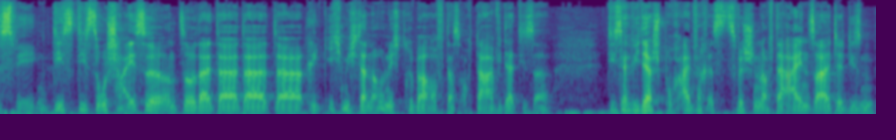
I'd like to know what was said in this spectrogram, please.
Deswegen, die ist, die ist so scheiße und so, da, da, da, da reg ich mich dann auch nicht drüber auf, dass auch da wieder dieser, dieser Widerspruch einfach ist zwischen auf der einen Seite diesem,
